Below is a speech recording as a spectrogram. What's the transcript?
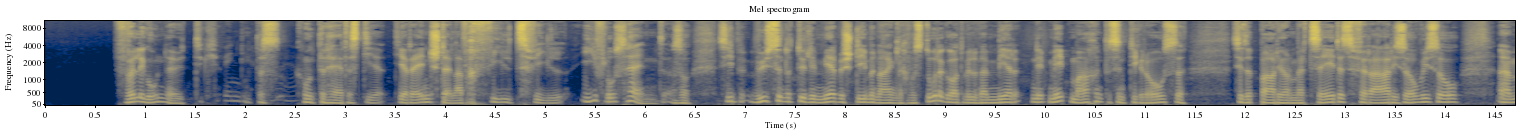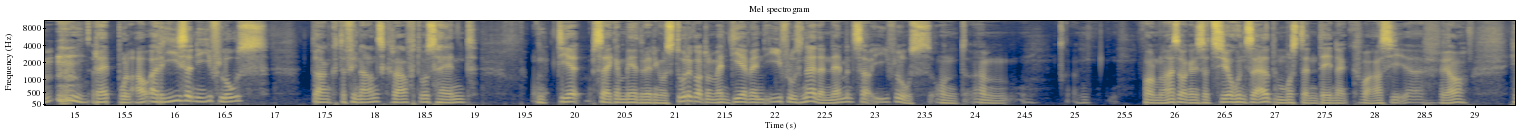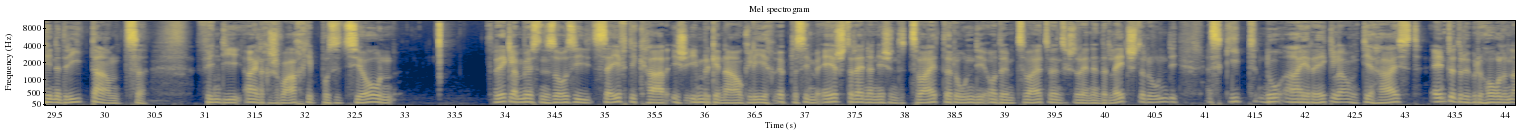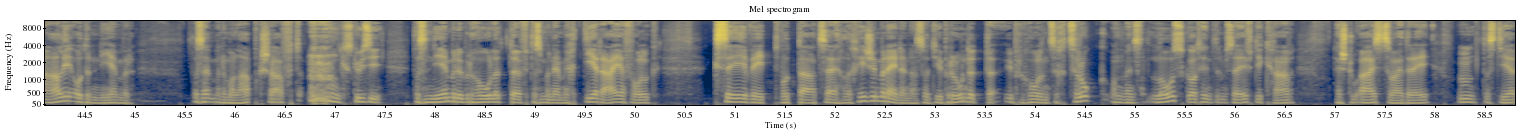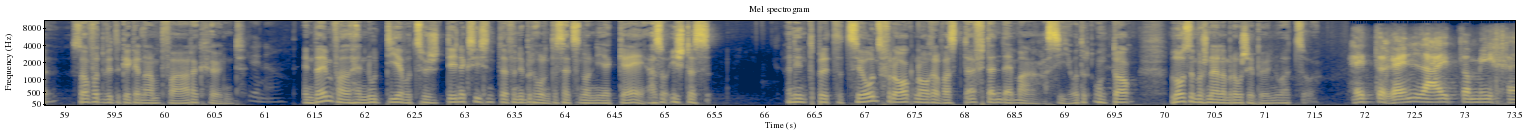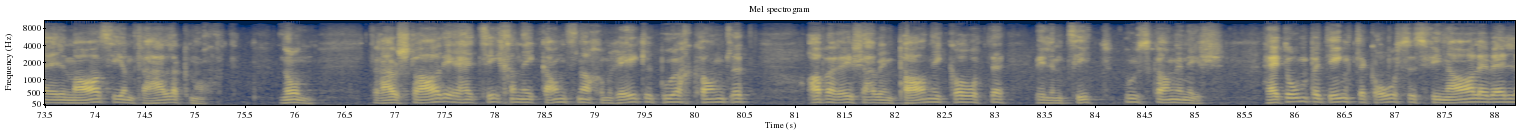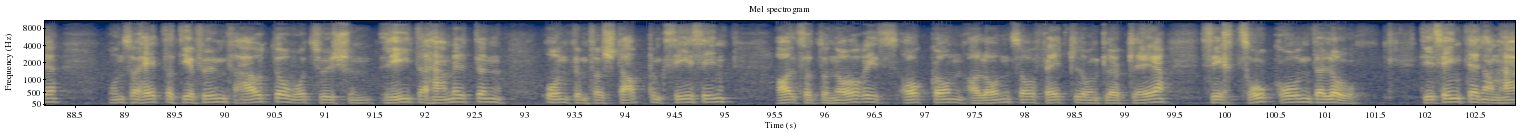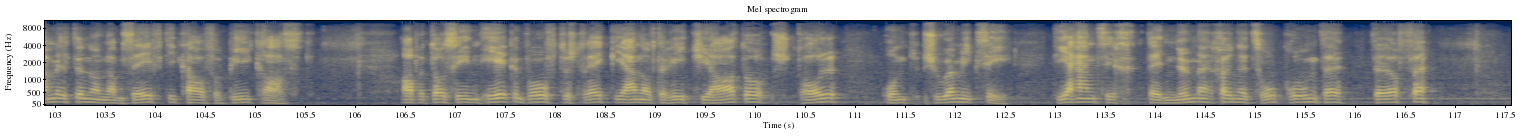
Völlig unnötig. Und das kommt daher, dass die, die Rennstellen einfach viel zu viel Einfluss haben. Also, sie wissen natürlich, wir bestimmen eigentlich, was durchgeht, weil wenn wir nicht mitmachen, das sind die Grossen, seit ein paar Jahren Mercedes, Ferrari sowieso, ähm, Red Bull auch einen riesen Einfluss, dank der Finanzkraft, die sie haben. Und die sagen mehr oder weniger, was durchgeht. Und wenn die wenn Einfluss nehmen, dann nehmen sie auch Einfluss. Und ähm, Formel 1 Organisation selber muss dann denen quasi äh, ja, hinten tanzen. Finde ich eigentlich eine schwache Position. Die Regeln müssen so sein, Safety Car ist immer genau gleich. Ob das im ersten Rennen ist, in der zweiten Runde oder im 22. Rennen in der letzten Runde. Es gibt nur eine Regel und die heißt entweder überholen alle oder niemand. Das hat man mal abgeschafft. Excuse, dass niemand überholen darf, dass man nämlich die Reihenfolge sehen will, wo tatsächlich ist im Rennen. Also die Überrundeten überholen sich zurück und wenn es losgeht hinter dem Safety Car, hast du eins, zwei, drei, hm, dass die sofort wieder gegeneinander fahren können. Genau. In dem Fall haben nur die, die zwischen denen sind, dürfen überholen. Das hat es noch nie gegeben. Also ist das eine Interpretationsfrage nachher, was darf denn der Mann sein, oder? Und da hören wir schnell am Roger Benoit zu. Hat der Rennleiter Michael Masi einen Fehler gemacht? Nun, der Australier hat sicher nicht ganz nach dem Regelbuch gehandelt, aber er ist auch in Panik geraten, weil ihm Zeit ausgegangen ist. Er hat unbedingt ein großes Finale wollen und so hat er die fünf Autos, die zwischen Leader Hamilton und dem Verstappen sind, also der Norris, Ocon, Alonso, Vettel und Leclerc, sich zurückrunden lassen. Die sind dann am Hamilton und am Safety Car vorbeigerast. Aber da sind irgendwo auf der Strecke auch noch der Ricciardo, Stroll und Schumi gesehen. Die haben sich dann nicht mehr können zurückrunden dürfen.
